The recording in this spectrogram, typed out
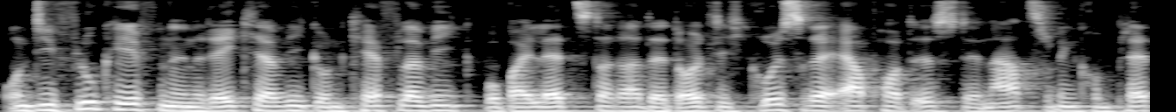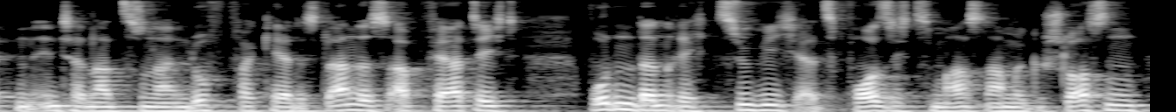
Und die Flughäfen in Reykjavik und Keflavik, wobei letzterer der deutlich größere Airport ist, der nahezu den kompletten internationalen Luftverkehr des Landes abfertigt, wurden dann recht zügig als Vorsichtsmaßnahme geschlossen,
